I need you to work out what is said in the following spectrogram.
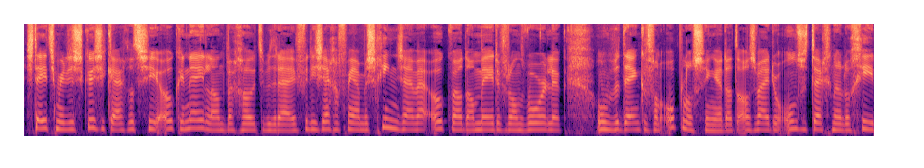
steeds meer discussie krijgt. Dat zie je ook in Nederland bij grote bedrijven. Die zeggen van ja, misschien zijn wij ook wel dan mede verantwoordelijk om het bedenken van oplossingen. Dat als wij door onze technologie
